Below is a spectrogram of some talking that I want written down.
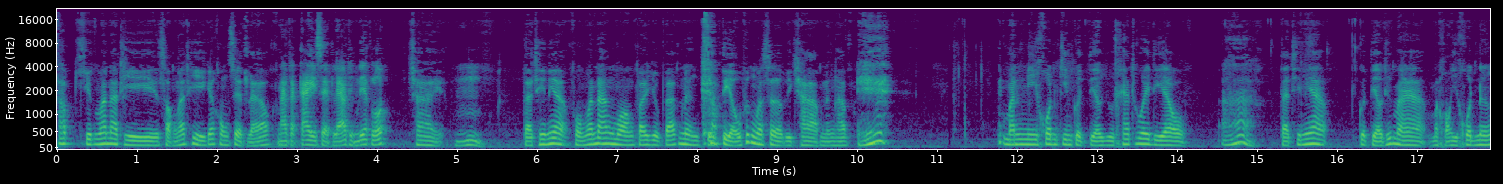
ครับคิดว่านาทีสองนาทีก็คงเสร็จแล้ว น่าจะใกล้เสร็จแล้วถึงเรียกรถ ใช่ อืม แต่ที่เนี้ยผมก็นั่งมองไปอยู่แป๊บหนึ่งครับก๋วยเตี๋ยวเพิ่งมาเสิร์ฟอีกชามหนึ่งครับ เอ๊ะมันมีคนกินก๋วยเตี๋ยวอยู่แค่ถ้วยเดียว อ่า แต่ที่เนี้ยก๋วยเตี๋ยวที่มามันของอีกคนนึง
